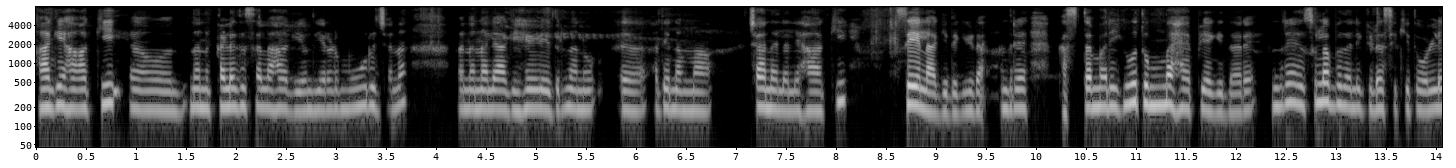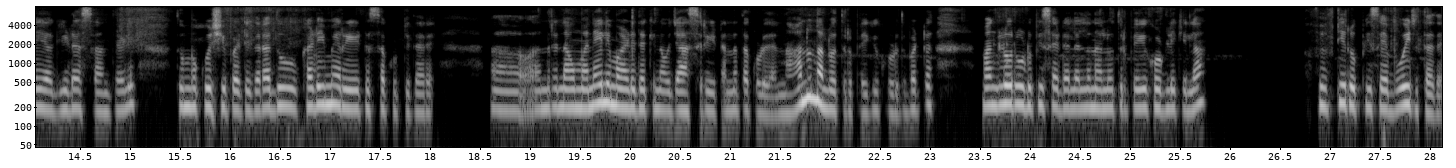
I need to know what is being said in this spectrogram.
ಹಾಗೆ ಹಾಕಿ ನಾನು ಕಳೆದ ಸಲ ಹಾಗೆ ಒಂದು ಎರಡು ಮೂರು ಜನ ನನ್ನಲ್ಲಿ ಹಾಗೆ ಹೇಳಿದ್ರು. ನಾನು ಅದೇ ನಮ್ಮ ಚಾನಲಲ್ಲಿ ಹಾಕಿ ಸೇಲ್ ಆಗಿದೆ ಗಿಡ. ಅಂದ್ರೆ ಕಸ್ಟಮರಿಗೂ ತುಂಬಾ ಹ್ಯಾಪಿಯಾಗಿದ್ದಾರೆ ಅಂದ್ರೆ ಸುಲಭದಲ್ಲಿ ಗಿಡ ಸಿಕ್ಕಿತು, ಒಳ್ಳೆಯ ಗಿಡ ಸಹ ಅಂತೇಳಿ ತುಂಬಾ ಖುಷಿ ಪಟ್ಟಿದ್ದಾರೆ. ಅದು ಕಡಿಮೆ ರೇಟ್ ಸಹ ಕೊಟ್ಟಿದ್ದಾರೆ. ಅಂದ್ರೆ ನಾವು ಮನೆಯಲ್ಲಿ ಮಾಡಿದಕ್ಕೆ ನಾವು ಜಾಸ್ತಿ ರೇಟನ್ನು ತಗೊಳ್ಳೋದಿಲ್ಲ. ನಾನು ನಲ್ವತ್ತು ರೂಪಾಯಿಗೆ ಕೊಡುದು ಬಟ್ ಮಂಗಳೂರು, ಉಡುಪಿ ಸೈಡಲ್ಲೆಲ್ಲ ನಲ್ವತ್ತು ರೂಪಾಯಿಗೆ ಕೊಡಲಿಕ್ಕಿಲ್ಲ. ಫಿಫ್ಟಿ ರುಪೀಸ್ ಎಬೋ ಇರ್ತದೆ,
